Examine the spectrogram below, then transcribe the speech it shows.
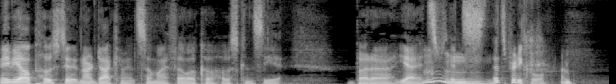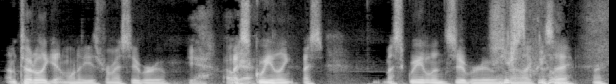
Maybe I'll post it in our document so my fellow co-hosts can see it. But uh, yeah, it's it's it's pretty cool. I'm I'm totally getting one of these for my Subaru. Yeah. Oh my yeah. squealing, my my squealing Subaru, as I like squealing. to say.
